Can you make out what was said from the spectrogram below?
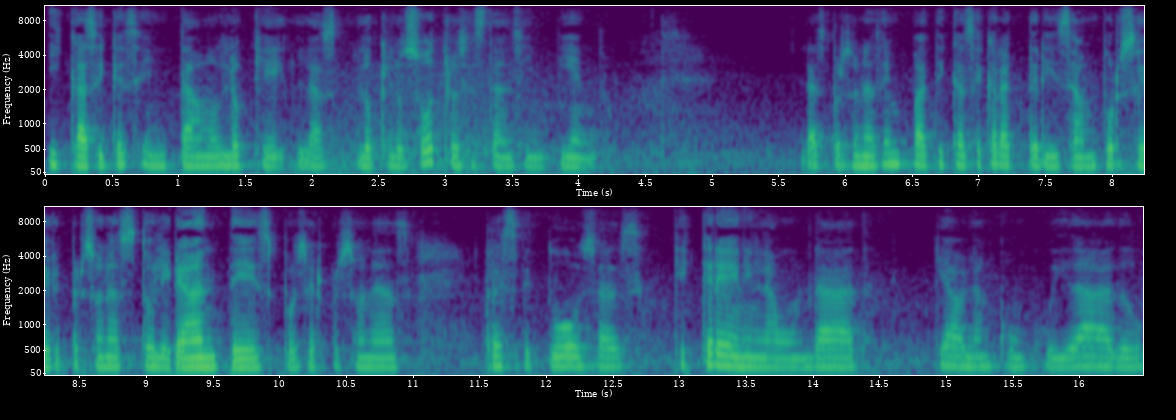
y casi que sintamos lo que, las, lo que los otros están sintiendo. Las personas empáticas se caracterizan por ser personas tolerantes, por ser personas respetuosas, que creen en la bondad, que hablan con cuidado,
